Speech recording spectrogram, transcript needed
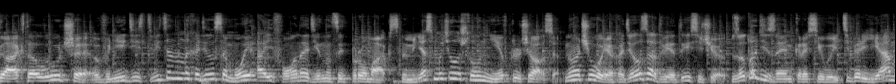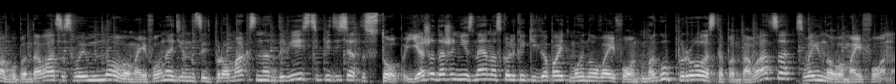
Так-то лучше. В ней действительно находился мой iPhone 11 Pro Max, но меня смутило, что он не включался. Ну а чего я хотел за 2000? Зато дизайн красивый. Теперь я могу понтоваться своим новым iPhone 11 Pro Max на 250... Стоп, я же даже не знаю, на сколько гигабайт мой новый iPhone. Могу просто понтоваться своим новым iPhone.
